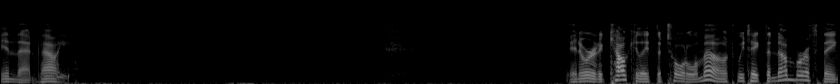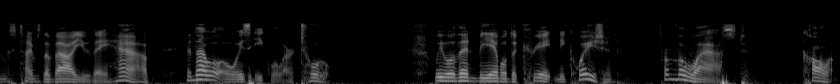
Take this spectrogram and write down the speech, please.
in that value. In order to calculate the total amount, we take the number of things times the value they have, and that will always equal our total. We will then be able to create an equation from the last column.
